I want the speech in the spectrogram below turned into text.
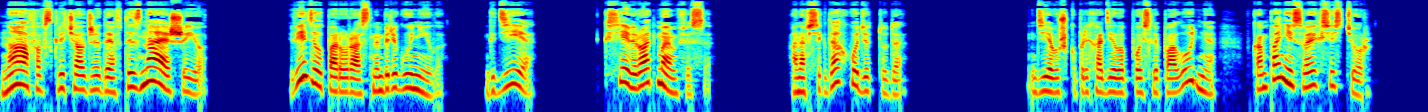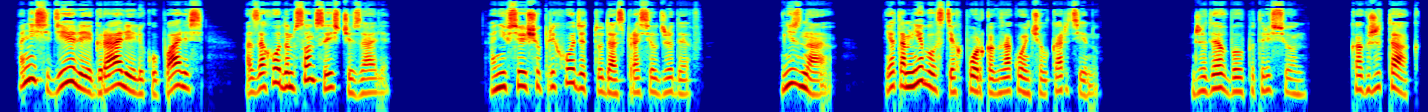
«Нафа!» — вскричал Джедеф. «Ты знаешь ее?» «Видел пару раз на берегу Нила?» «Где?» «К северу от Мемфиса». «Она всегда ходит туда?» Девушка приходила после полудня в компании своих сестер. Они сидели, играли или купались, а заходом солнца исчезали. «Они все еще приходят туда?» — спросил Джедеф. «Не знаю. Я там не был с тех пор, как закончил картину». Джедеф был потрясен. «Как же так?»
